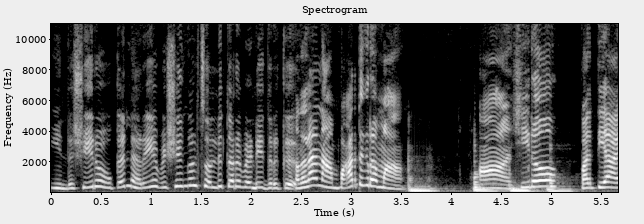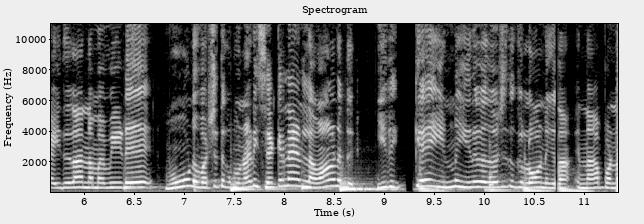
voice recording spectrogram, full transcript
இந்த ஷீரோவுக்கு நிறைய விஷயங்கள் சொல்லி தர வேண்டியது இருக்கு அதெல்லாம் நான் பாத்துக்கிறேம்மா ஆ ஷீரோ பாத்தியா? இதுதான் நம்ம வீடு. மூணு வருஷத்துக்கு முன்னாடி செகண்ட் ஹேண்ட்ல வாங்கினது. இதுக்கே இன்னும் இருபது வருஷத்துக்கு லோனுக்கு தான். என்ன பண்ண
